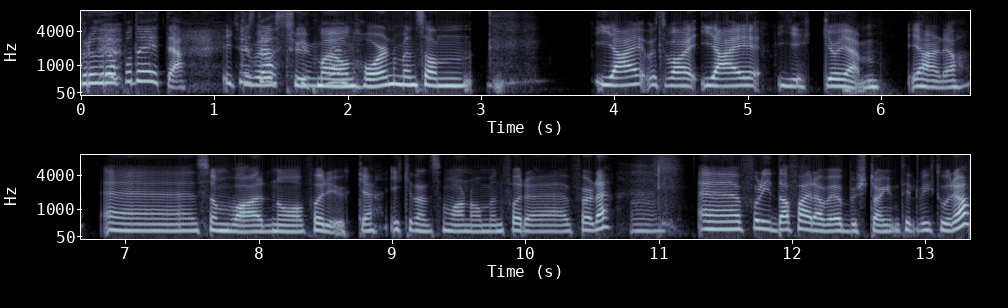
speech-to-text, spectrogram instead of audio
for å dra på date, jeg. Ikke for å toot my own horn, men sånn Jeg, vet du hva, jeg gikk jo hjem i helga, eh, som var nå forrige uke. Ikke den som var nå, men forrige, før det. Mm. Eh, fordi da feira vi jo bursdagen til Victoria.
